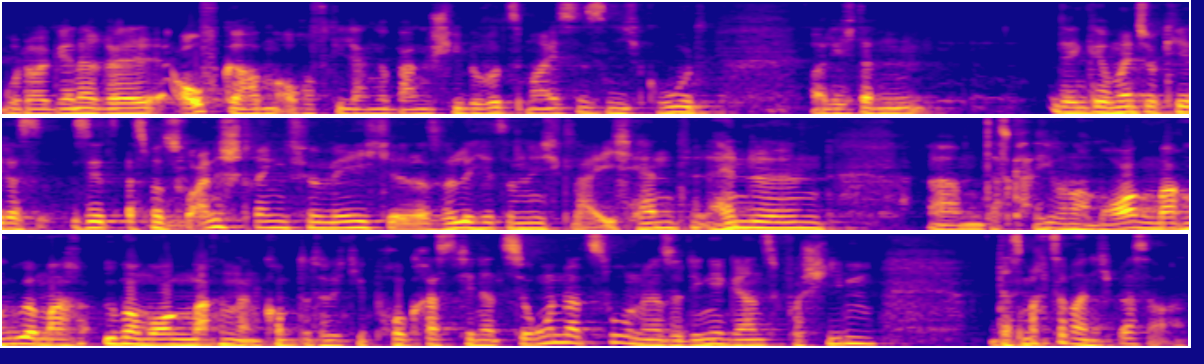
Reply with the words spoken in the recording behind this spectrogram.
oder generell Aufgaben auch auf die lange Bank schiebe, wird es meistens nicht gut, weil ich dann denke, Mensch, okay, das ist jetzt erstmal zu anstrengend für mich, das will ich jetzt noch nicht gleich handeln, ähm, das kann ich auch noch morgen machen, übermorgen machen, dann kommt natürlich die Prokrastination dazu, ne, also Dinge gern zu verschieben. Das macht es aber nicht besser.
